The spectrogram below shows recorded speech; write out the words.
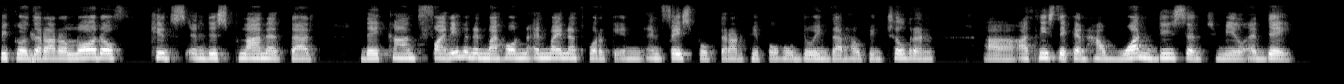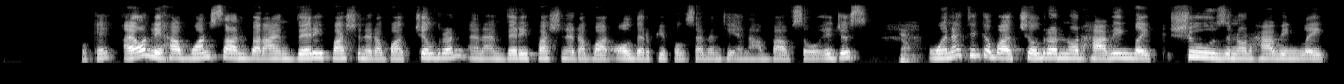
because there are a lot of kids in this planet that they can't find even in my whole in my network in in facebook there are people who doing that helping children uh, at least they can have one decent meal a day. Okay, I only have one son, but I'm very passionate about children and I'm very passionate about older people 70 and above. So it just, yeah. when I think about children not having like shoes and not having like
